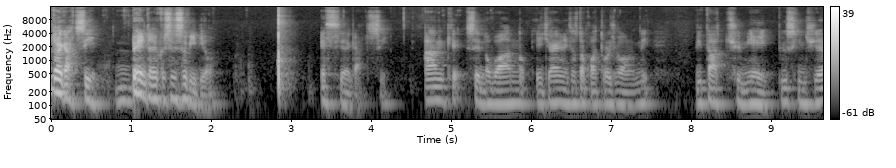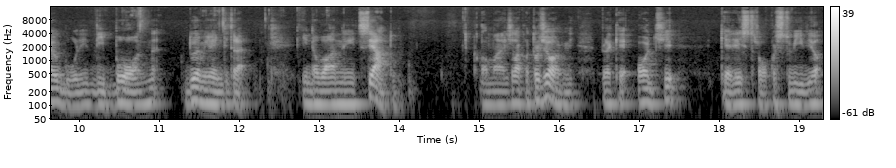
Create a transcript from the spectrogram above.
ragazzi, bentornati in questo video. E sì ragazzi, anche se il nuovo anno è già iniziato a 4 giorni, vi faccio i miei più sinceri auguri di buon 2023. Il nuovo anno è iniziato, ormai già da 4 giorni, perché oggi che registro questo video,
